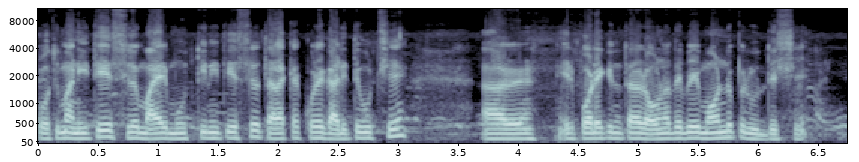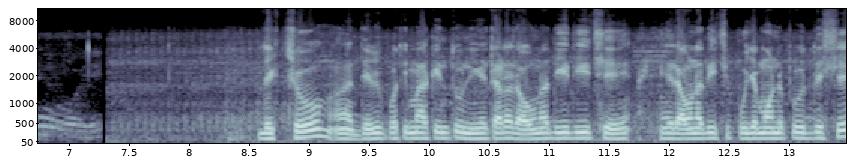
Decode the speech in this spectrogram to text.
প্রতিমা নিতে এসেছিল, মায়ের মূর্তি নিতে এসেছিল, তারা এক করে গাড়িতে উঠছে। আর এরপরে কিন্তু তারা রওনা দেবে মণ্ডপের উদ্দেশ্যে। দেখছ দেবী প্রতিমা কিন্তু নিয়ে তারা রওনা দিয়ে দিয়েছে। রওনা দিয়েছে পূজা মণ্ডপের উদ্দেশ্যে।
